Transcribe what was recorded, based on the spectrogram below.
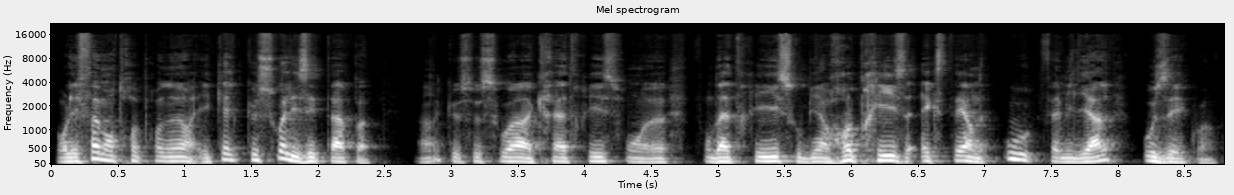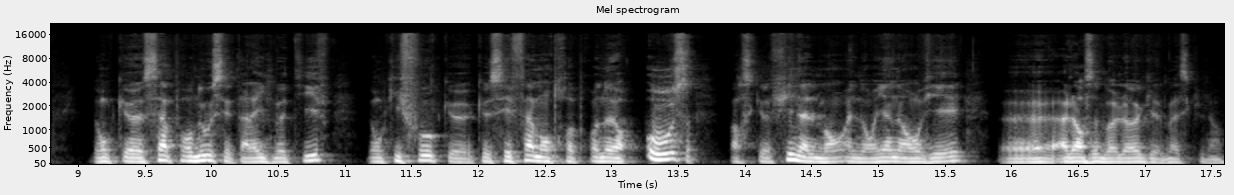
pour les femmes entrepreneurs, et quelles que soient les étapes, hein, que ce soit créatrice, euh, fondatrice, ou bien reprise externe ou familiale, osez. Quoi. Donc euh, ça pour nous, c'est un leitmotiv. Donc il faut que, ces femmes entrepreneurs osent, parce que finalement, elles n'ont rien à envier à leurs homologues masculins.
